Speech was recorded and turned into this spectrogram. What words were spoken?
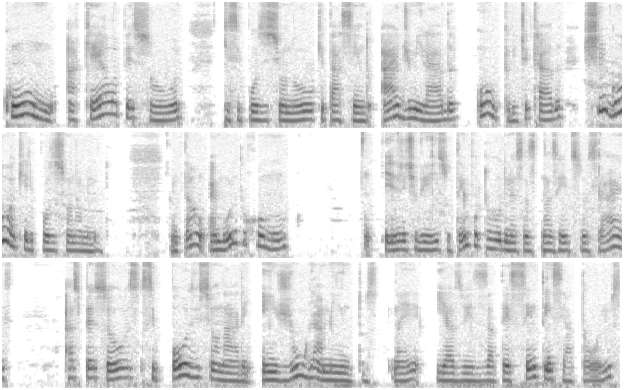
como aquela pessoa que se posicionou, que está sendo admirada ou criticada, chegou àquele posicionamento. Então, é muito comum, e a gente vê isso o tempo todo nessas, nas redes sociais, as pessoas se posicionarem em julgamentos, né, e às vezes até sentenciatórios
